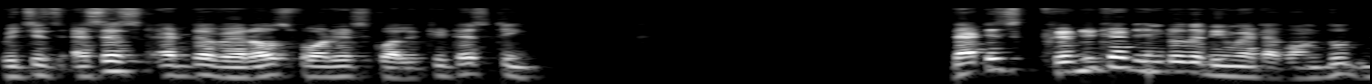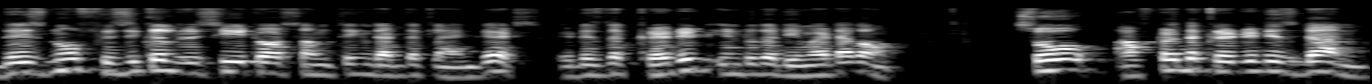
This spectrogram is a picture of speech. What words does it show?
which is assessed at the warehouse for its quality testing, that is credited into the demat account. There is no physical receipt or something that the client gets. It is the credit into the demat account. So after the credit is done,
